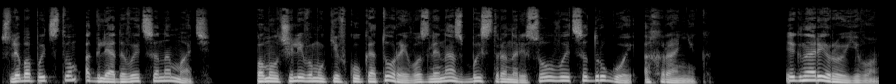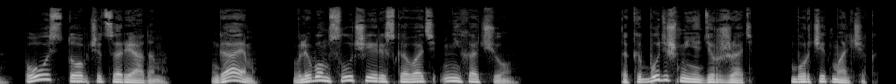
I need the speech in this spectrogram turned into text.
С любопытством оглядывается на мать, по молчаливому кивку которой возле нас быстро нарисовывается другой охранник. Игнорирую его, пусть топчется рядом. Гаем в любом случае рисковать не хочу. «Так и будешь меня держать?» — бурчит мальчик.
